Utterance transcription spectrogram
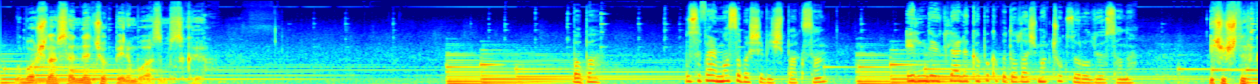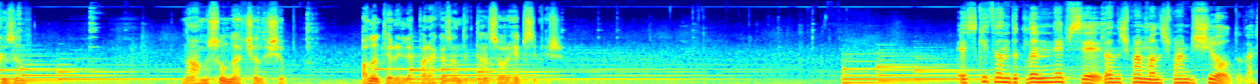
Bu borçlar senden çok benim boğazımı sıkıyor. Baba, bu sefer masa başı bir iş baksan. Elinde yüklerle kapı kapı dolaşmak çok zor oluyor sana. İş iştir kızım. Namusunla çalışıp alın teriyle para kazandıktan sonra hepsi bir. Eski tanıdıklarının hepsi danışman manışman bir şey oldular.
